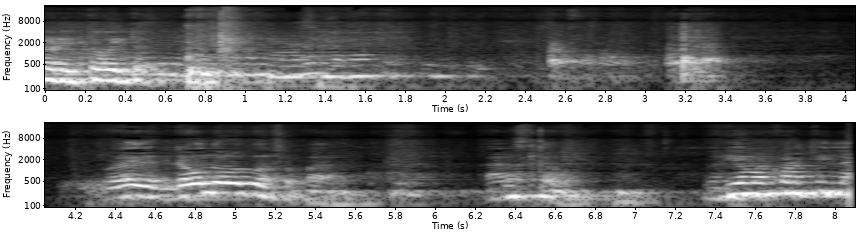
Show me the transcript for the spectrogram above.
ನೋಡಿ ತಗೋಯ್ತು ಡೌನ್ ಒಳಗೆ ಒಂದು ಸ್ವಲ್ಪ ಕಾಣಿಸ್ತೇವೆ ವಿಡಿಯೋ ಮಾಡ್ಕೊಳತ್ತಿಲ್ಲ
